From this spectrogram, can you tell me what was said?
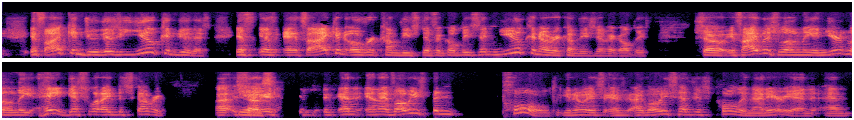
if I can do this, you can do this. If if if I can overcome these difficulties, then you can overcome these difficulties. So if I was lonely and you're lonely, hey, guess what I discovered? Uh, so Yes. it, it- and and I've always been pulled, you know, it's, it's- I've always had this pull in that area, and and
